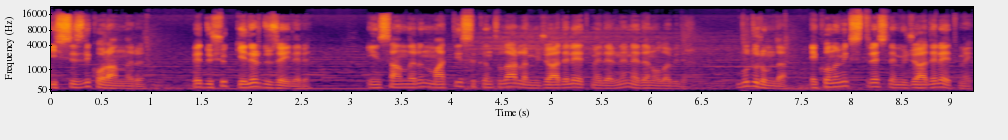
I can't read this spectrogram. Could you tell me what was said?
İşsizlik oranları ve düşük gelir düzeyleri, insanların maddi sıkıntılarla mücadele etmelerine neden olabilir. Bu durumda ekonomik stresle mücadele etmek,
